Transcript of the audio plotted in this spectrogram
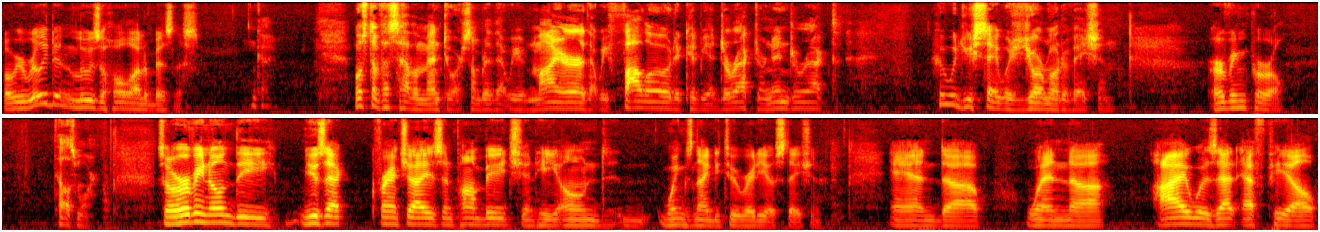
but we really didn't lose a whole lot of business. Okay. Most of us have a mentor, somebody that we admire, that we followed. It could be a direct or an indirect. Who would you say was your motivation? Irving Pearl. Tell us more. So Irving owned the Muzak franchise in Palm Beach, and he owned Wings 92 radio station. And uh, when uh, I was at FPL,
